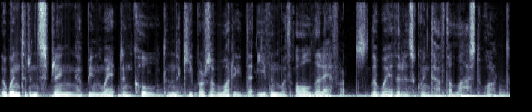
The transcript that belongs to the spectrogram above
The winter and spring have been wet and cold, and the keepers are worried that even with all their efforts, the weather is going to have the last word.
